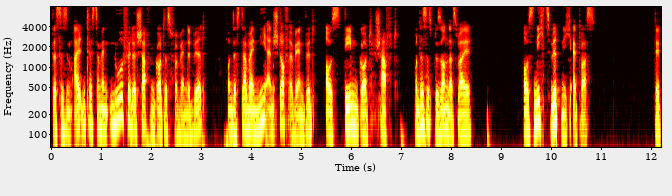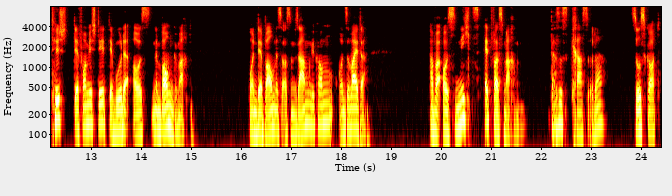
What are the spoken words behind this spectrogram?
dass das im Alten Testament nur für das Schaffen Gottes verwendet wird und dass dabei nie ein Stoff erwähnt wird, aus dem Gott schafft. Und das ist besonders, weil aus nichts wird nicht etwas. Der Tisch, der vor mir steht, der wurde aus einem Baum gemacht. Und der Baum ist aus einem Samen gekommen und so weiter. Aber aus nichts etwas machen, das ist krass, oder? So ist Gott.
